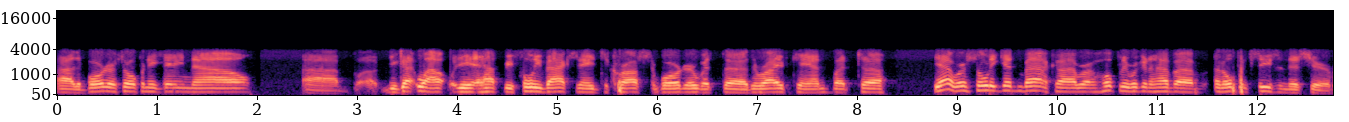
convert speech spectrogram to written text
Uh, the border is opening again now. Uh, you got well, you have to be fully vaccinated to cross the border with uh, the ArriveCAN, but uh, yeah, we're slowly getting back. Uh, we're hopefully we're going to have a an open season this year.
